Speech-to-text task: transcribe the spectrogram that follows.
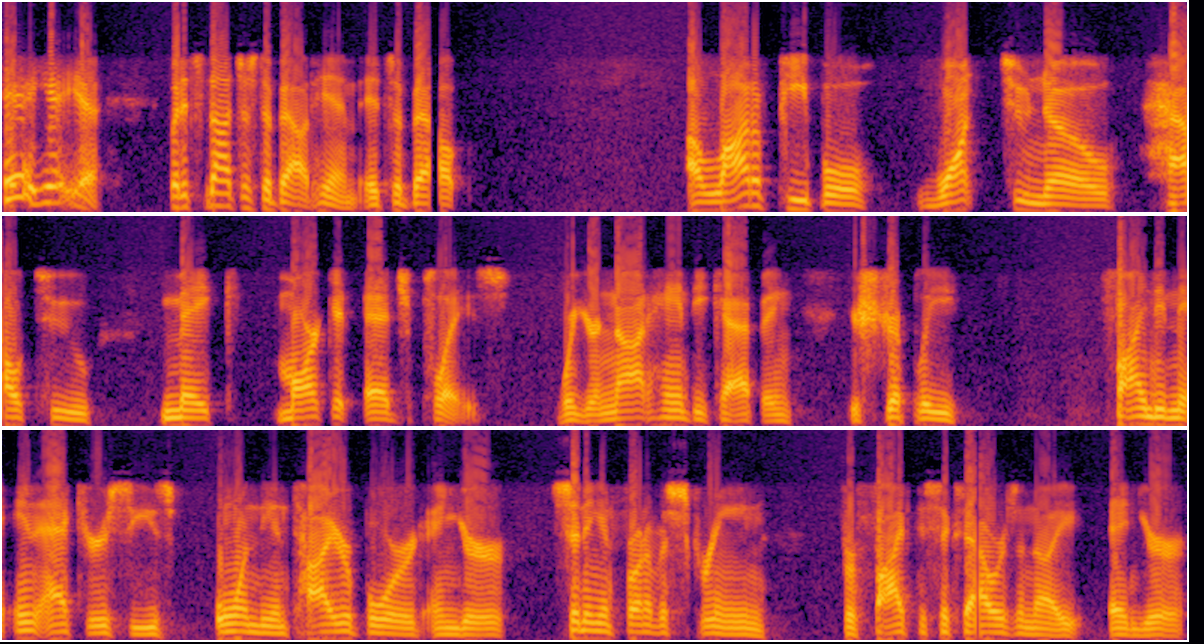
yeah, yeah, yeah. But it's not just about him. It's about a lot of people want to know how to make market edge plays where you're not handicapping, you're strictly finding the inaccuracies on the entire board and you're sitting in front of a screen for five to six hours a night and you're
